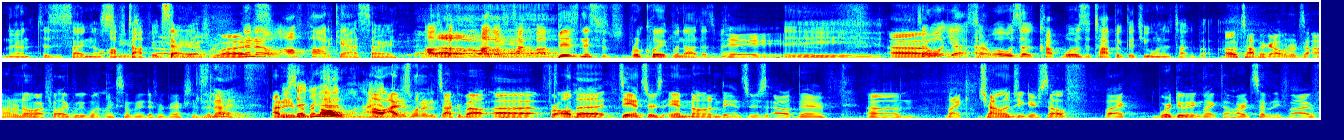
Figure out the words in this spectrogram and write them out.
man. This is a side note, off topic. Oh, sorry. gosh. No, no, off podcast. Sorry. I was, I was about to talk about business real quick, but no, that's man. Hey. Yeah, yeah, yeah, yeah, yeah. Um, so well, yeah, sorry. What was the co- what was the topic that you wanted to talk about? Oh, topic. I wanted to. I don't know. I feel like we went like so many different directions. It's with that. nice. I didn't You said remember. you had oh, one. I I, had I one. just wanted to talk about uh, for all the dancers and non-dancers out there, um, like challenging yourself. Like we're doing like the hard seventy-five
